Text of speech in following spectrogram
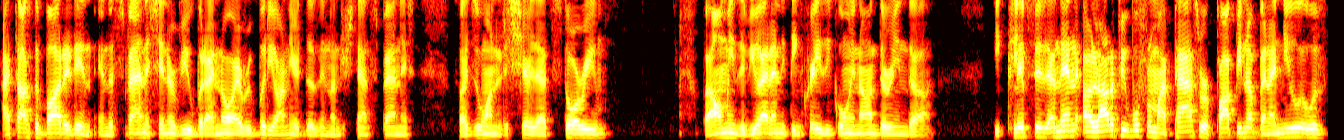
I talked about it in in the Spanish interview, but I know everybody on here doesn't understand Spanish, so I just wanted to share that story. By all means, if you had anything crazy going on during the eclipses, and then a lot of people from my past were popping up, and I knew it was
